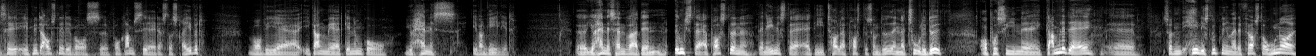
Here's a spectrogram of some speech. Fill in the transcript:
til et nyt afsnit i vores øh, programserie, der står skrevet, hvor vi er i gang med at gennemgå Johannes evangeliet. Øh, Johannes han var den yngste af apostlene, den eneste af de 12 apostle, som døde en naturlig død. Og på sine øh, gamle dage, sådan helt i slutningen af det første århundrede,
